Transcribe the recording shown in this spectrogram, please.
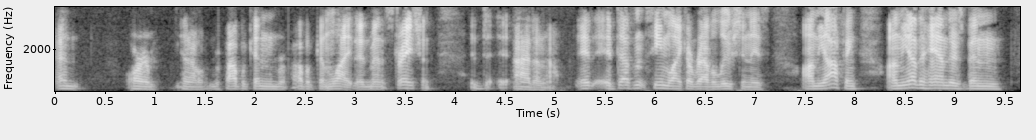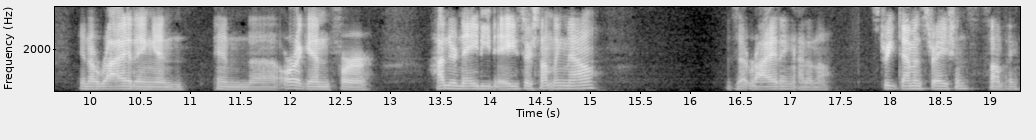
and or you know Republican Republican light administration. It, I don't know. It it doesn't seem like a revolution is on the offing. On the other hand, there's been you know rioting in in uh, Oregon for 180 days or something now. Is that rioting? I don't know. Street demonstrations, something.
